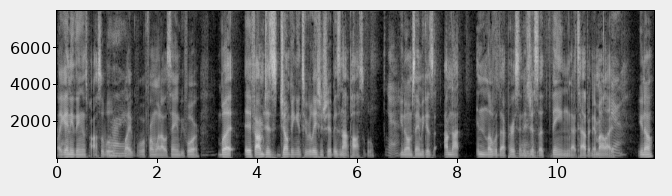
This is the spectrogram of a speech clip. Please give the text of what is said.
Like anything is possible. Right. Like from what I was saying before. But if I'm just jumping into a relationship, it's not possible. Yeah. You know what I'm saying? Because I'm not in love with that person. It's just a thing that's happened in my life. yeah. You know?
